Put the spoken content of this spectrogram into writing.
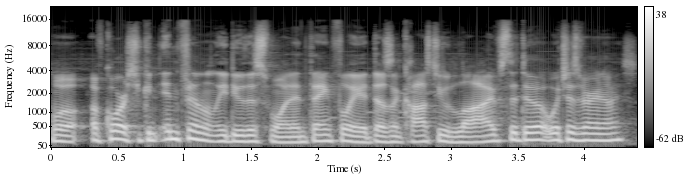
well, of course you can infinitely do this one, and thankfully it doesn't cost you lives to do it, which is very nice.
